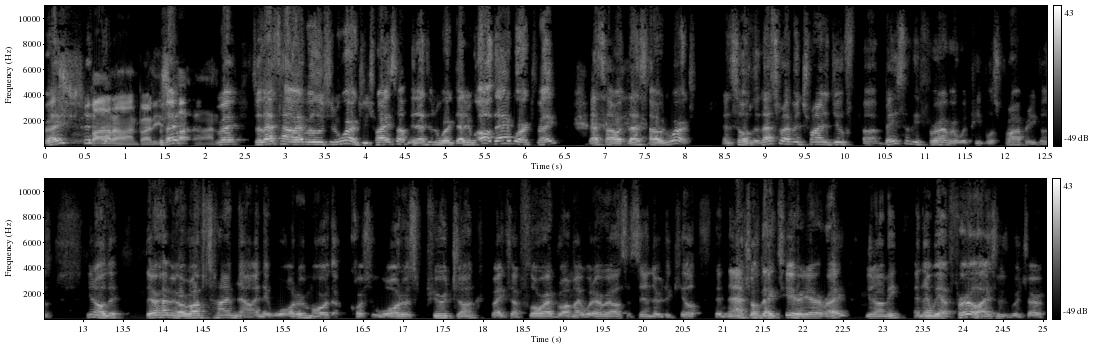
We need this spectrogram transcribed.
Right? Spot on, buddy. Right? Spot on. Right. So that's how evolution works. You try something that didn't work. That didn't, oh, that works, right? That's how it, that's how it works. And so that's what I've been trying to do, uh, basically forever with people's property, because you know they, they're having a rough time now, and they water more. The, of course, the water is pure junk, right? Got fluoride, bromide, whatever else is in there to kill the natural bacteria, right? You know what I mean? And then we have fertilizers, which are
